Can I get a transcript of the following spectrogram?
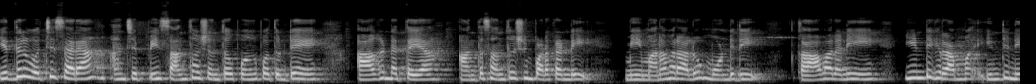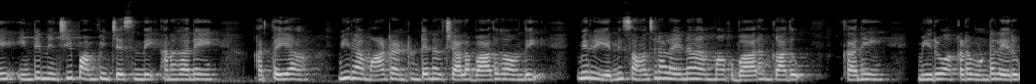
ఇద్దరు వచ్చేసారా? అని చెప్పి సంతోషంతో పొంగిపోతుంటే ఆగండి అత్తయ్య అంత సంతోషం పడకండి. మీ మనవరాలు మొండిది. కావాలని ఇంటికి రమ్మ ఇంటిని ఇంటి నుంచి పంపించేసింది. అనగానే అత్తయ్య మీరు ఆ మాట అంటుంటే నాకు చాలా బాధగా ఉంది. మీరు ఎన్ని సంవత్సరాలైనా మాకు భారం కాదు. కానీ మీరు అక్కడ ఉండలేరు.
